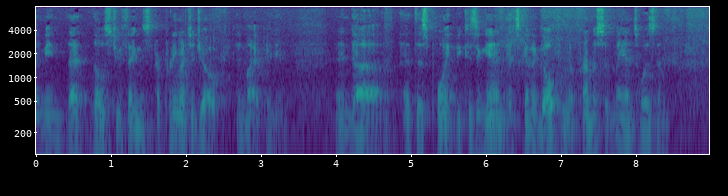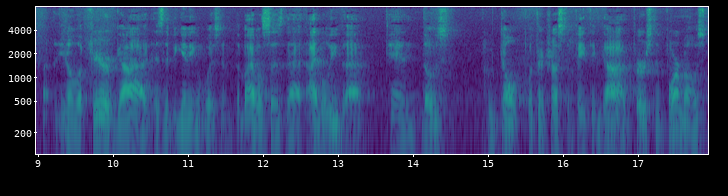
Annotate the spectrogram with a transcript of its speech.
I mean, that those two things are pretty much a joke, in my opinion. And uh, at this point, because again, it's going to go from the premise of man's wisdom. Uh, you know, look, fear of God is the beginning of wisdom. The Bible says that. I believe that. And those who don't put their trust and faith in God, first and foremost,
